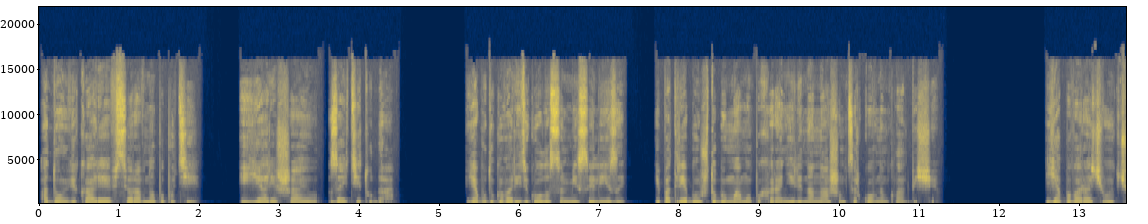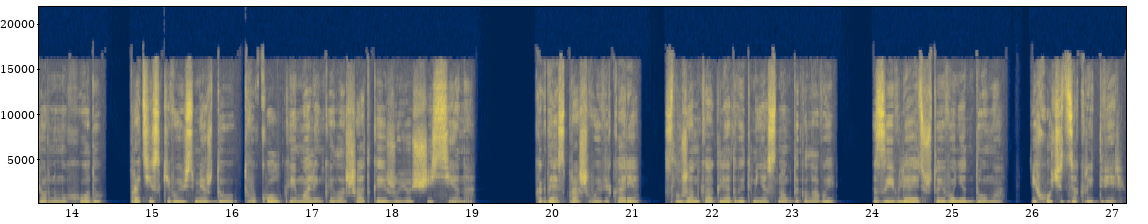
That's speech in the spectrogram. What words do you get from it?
а дом викария все равно по пути, и я решаю зайти туда. Я буду говорить голосом мисс Элизы, и потребую, чтобы маму похоронили на нашем церковном кладбище. Я поворачиваю к черному ходу, протискиваюсь между двуколкой и маленькой лошадкой, жующей сено. Когда я спрашиваю викария, служанка оглядывает меня с ног до головы, заявляет, что его нет дома и хочет закрыть дверь.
